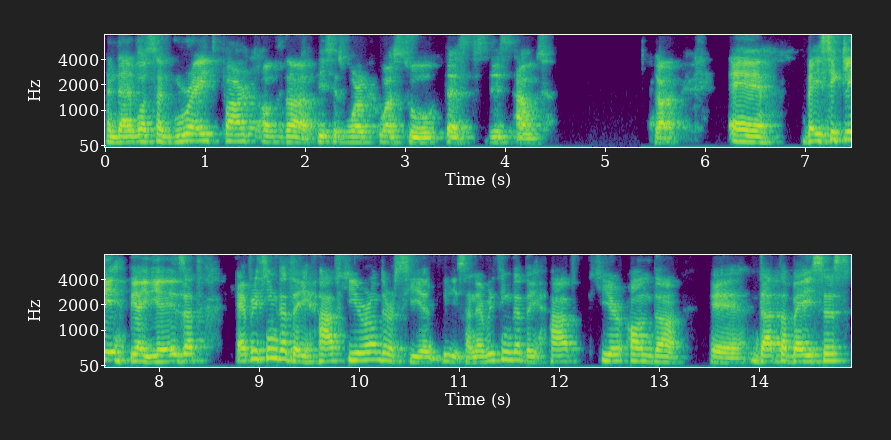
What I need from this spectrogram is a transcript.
And that was a great part of the thesis work was to test this out. So, uh, basically, the idea is that everything that they have here on their CSVs and everything that they have here on the uh, databases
